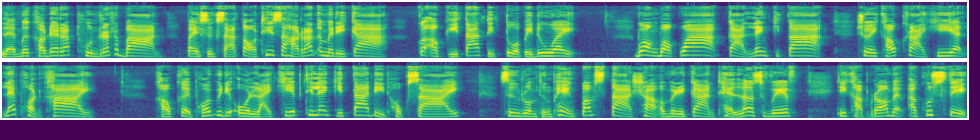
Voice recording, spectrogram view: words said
และเมื่อเขาได้รับทุนรัฐบาลไปศึกษาต่อที่สหรัฐอเมริกา ก็เอากีตาร์ติดตัวไปด้วยหว่องบอกว่าการเล่นกีตาร์ช่วยเขาคลายเครียดและผ่อนคลาย เขาเคยโพสต์วิดีโอหลายคลิปที่เล่นกีตาร์ดีดหกสาย ซึ่งรวมถึงเพลงป๊อปสตาร์ชาวอเมริกัน Taylor Swift ที่ขับร้องแบบอะคูสติก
